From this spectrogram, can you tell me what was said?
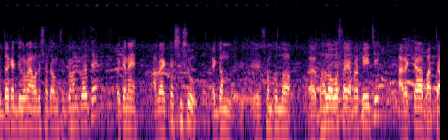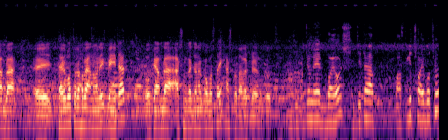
উদ্ধার কার্যক্রমে আমাদের সাথে অংশগ্রহণ করেছে। ওইখানে আমরা একটা শিশু একদম সম্পূর্ণ ভালো অবস্থায় আমরা পেয়েছি। আর একটা বাচ্চা আমরা তেরো বছর হবে আনুমানিক মেয়েটার ওকে আমরা আশঙ্কাজনক অবস্থায় হাসপাতালে প্রেরণ করছি। একজনের বয়স যেটা পাঁচ থেকে ছয় বছর,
